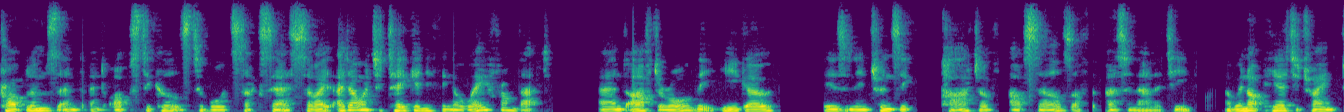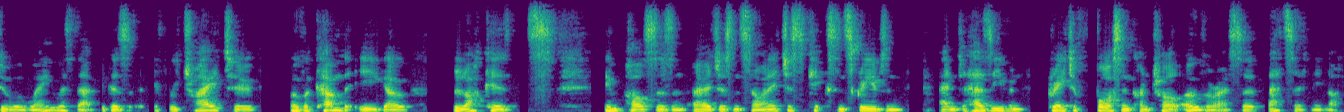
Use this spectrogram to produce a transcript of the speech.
problems and, and obstacles towards success. So I, I don't want to take anything away from that. And after all, the ego is an intrinsic part of ourselves, of the personality. And we're not here to try and do away with that because if we try to overcome the ego, block its impulses and urges and so on, it just kicks and screams and, and has even greater force and control over us. So that's certainly not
